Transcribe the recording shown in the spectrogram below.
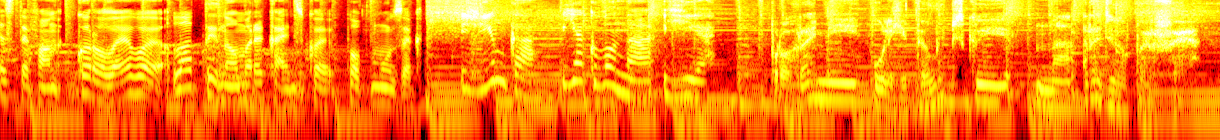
Естефан королевою латиноамериканської поп-музики. Жінка, як вона є. В програмі Ольги Телипської на Радіо Перше.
